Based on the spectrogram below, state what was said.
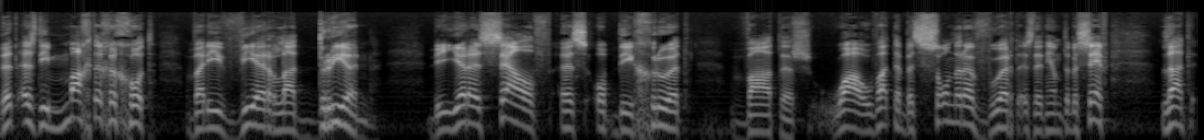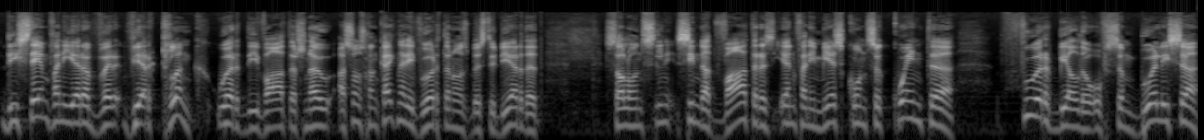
Dit is die magtige God wat die weer laat dreun. Die Here self is op die groot waters. Wow, wat 'n besondere woord is dit nie om te besef laat die stem van die Here weer, weer klink oor die waters. Nou, as ons gaan kyk na die woord en ons bestudeer dit, sal ons sien dat water is een van die mees konsekwente voorbeelde of simboliese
